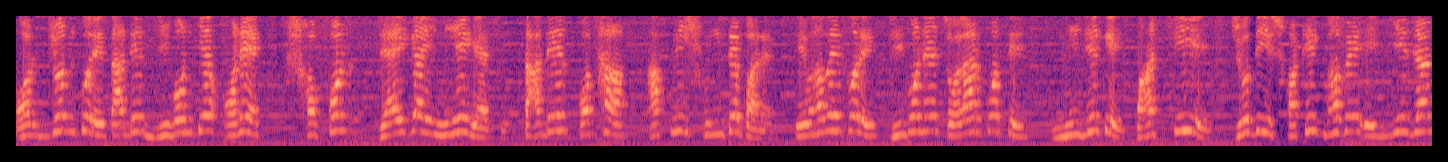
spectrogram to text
অর্জন করে তাদের জীবনকে অনেক সফল জায়গায় নিয়ে গেছে। তাদের কথা আপনি শুনতে পারেন। এভাবে করে জীবনে চলার পথে নিজেকে বাঁচিয়ে যদি সঠিকভাবে এগিয়ে যান,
